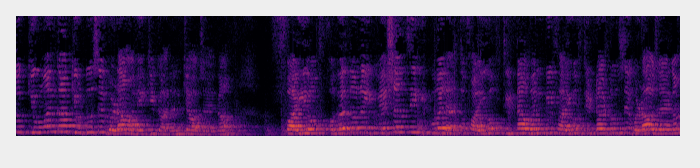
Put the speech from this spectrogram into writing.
तो Q1 का Q2 से बड़ा होने के कारण क्या हो जाएगा? फाइव ऑफ़, अगर दोनों इक्वेशन ही इक्वल है तो फाइव ऑफ़ थीटा वन भी फाइव ऑफ़ थीटा टू से बड़ा हो जाएगा।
